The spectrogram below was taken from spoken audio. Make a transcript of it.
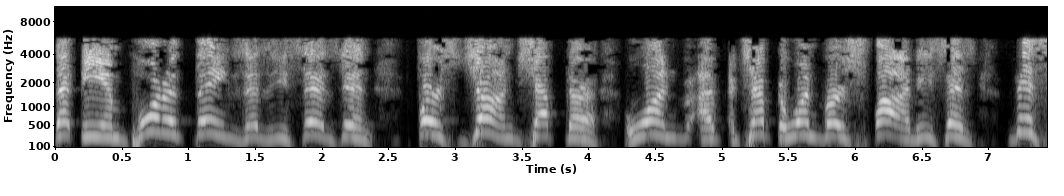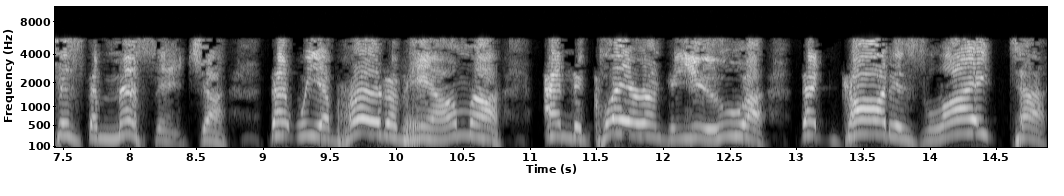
that the important things, as he says in First John chapter one, uh, chapter one verse five, he says, "This is the message uh, that we have heard of Him uh, and declare unto you uh, that God is light, uh,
